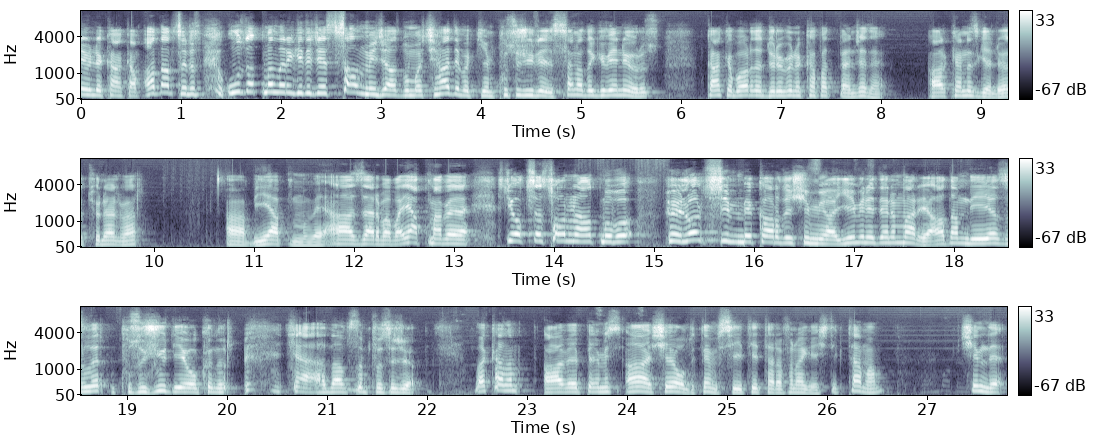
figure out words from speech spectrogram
öyle kankam. Adamsınız. Uzatmaları gideceğiz. Salmayacağız bu maçı. Hadi bakayım pusucu reis. Sana da güveniyoruz. Kanka bu arada dürbünü kapat bence de. Arkanız geliyor. Tünel var. Abi yapma be. Azer baba yapma be. Yoksa son round mu bu? Helalsin be kardeşim ya. Yemin ederim var ya adam diye yazılır. Pusucu diye okunur. ya adamsın pusucu. Bakalım AWP'miz. Aa şey olduk değil mi? CT tarafına geçtik. Tamam. Şimdi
